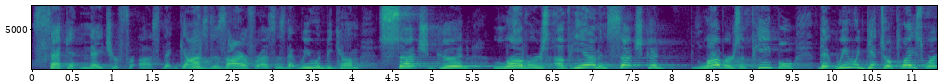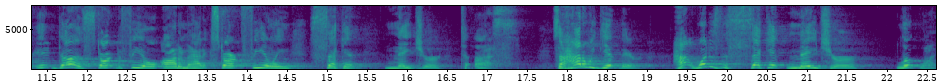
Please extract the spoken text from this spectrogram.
second nature for us. That God's desire for us is that we would become such good lovers of Him and such good lovers of people that we would get to a place where it does start to feel automatic, start feeling second nature to us. So, how do we get there? How, what does the second nature look like?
